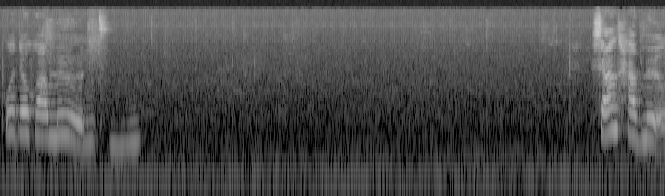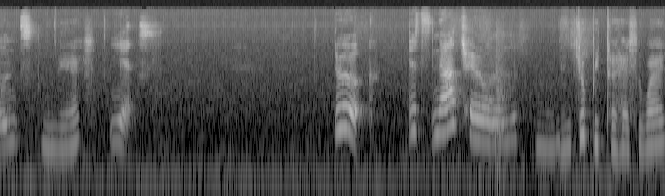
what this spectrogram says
Pluto have moons. Mhm. Sun have moons. Yes. Yes. Look, it's Neptune. Mm, and Jupiter has what?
